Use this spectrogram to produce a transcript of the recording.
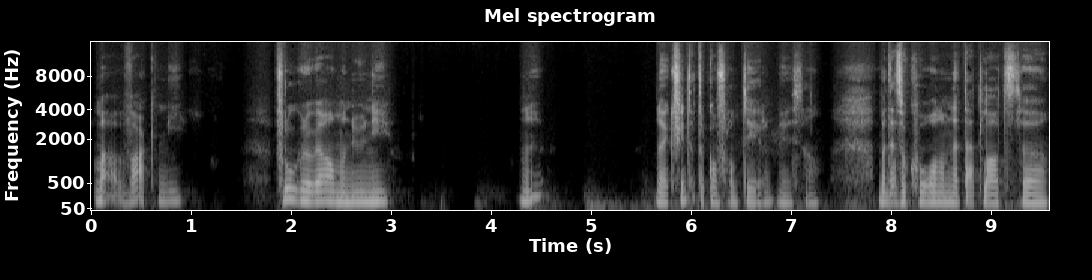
Maar vaak niet. Vroeger wel, maar nu niet. Nee. Nee, ik vind dat te confronterend meestal. Maar dat is ook gewoon omdat dat laatste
